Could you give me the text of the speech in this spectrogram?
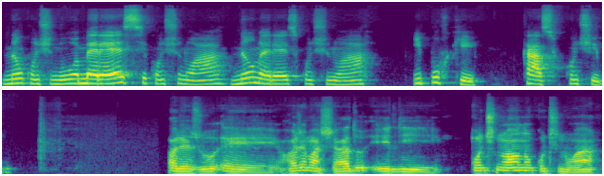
não continua, merece continuar, não merece continuar e por quê? Cássio, contigo. Olha, Ju, é, Roger Machado, ele continuar ou não continuar,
